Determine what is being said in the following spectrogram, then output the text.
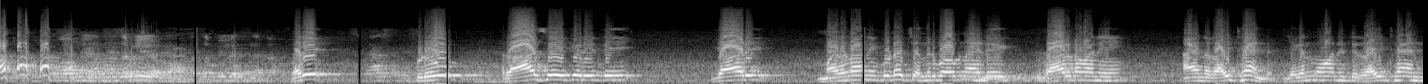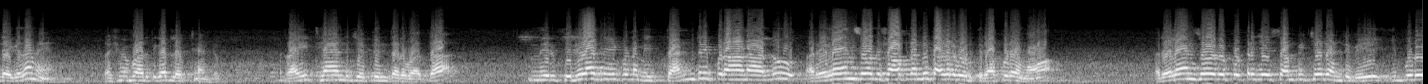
మరి ఇప్పుడు రాజశేఖర్ రెడ్డి గారి మరణానికి కూడా చంద్రబాబు నాయుడే కారణమని ఆయన right hand Jaganmohan Reddy right హ్యాండే కదా మే లక్ష్మీభారతి గారు లెఫ్ట్ హ్యాండ్. రైట్ హ్యాండ్ చెప్పిన తర్వాత మీరు ఫిర్యాదు చేయకుండా మీ తండ్రి ప్రాణాలు రిలయన్స్ వాడు షాపులన్నీ తగలగొడుతారు అప్పుడేమో రిలయన్స్ వాడు కుట్ర చేసి చంపించాడు అంటివి ఇప్పుడు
